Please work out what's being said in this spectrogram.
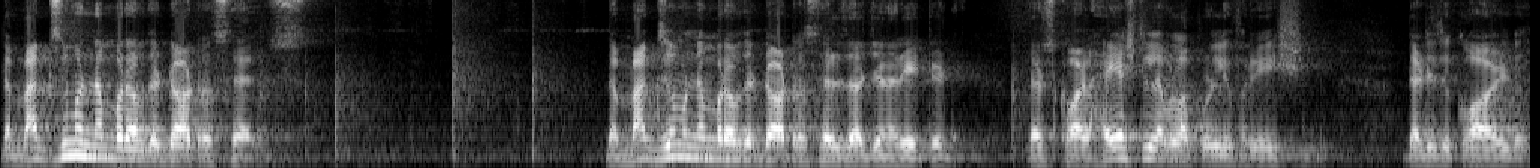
The maximum number of the daughter cells, the maximum number of the daughter cells are generated. That's called highest level of proliferation. That is called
